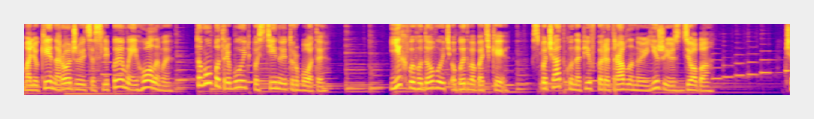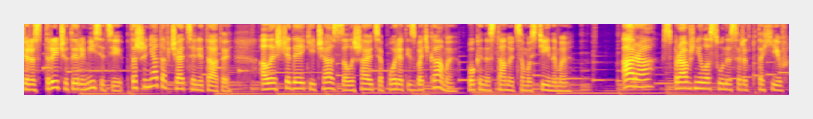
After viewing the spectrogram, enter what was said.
Малюки народжуються сліпими і голими, тому потребують постійної турботи. Їх вигодовують обидва батьки спочатку напівперетравленою їжею з дзьоба. Через 3-4 місяці пташенята вчаться літати, але ще деякий час залишаються поряд із батьками, поки не стануть самостійними. Ара справжні ласуни серед птахів.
